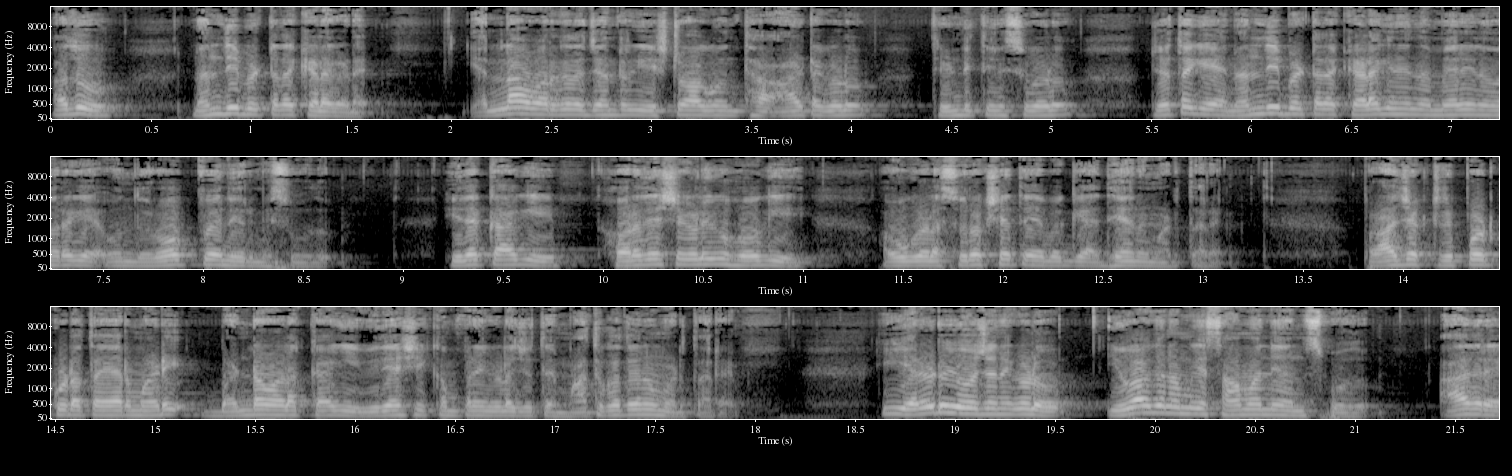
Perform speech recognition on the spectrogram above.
ಅದು ನಂದಿ ಬೆಟ್ಟದ ಕೆಳಗಡೆ. ಎಲ್ಲ ವರ್ಗದ ಜನರಿಗೆ ಇಷ್ಟವಾಗುವಂತಹ ಆಟಗಳು, ತಿಂಡಿ ತಿನಿಸುಗಳು, ಜೊತೆಗೆ ನಂದಿ ಬೆಟ್ಟದ ಕೆಳಗಿನಿಂದ ಮೇಲಿನವರೆಗೆ ಒಂದು ರೋಪ್ವೇ ನಿರ್ಮಿಸುವುದು. ಇದಕ್ಕಾಗಿ ಹೊರದೇಶಗಳಿಗೂ ಹೋಗಿ ಅವುಗಳ ಸುರಕ್ಷತೆಯ ಬಗ್ಗೆ ಅಧ್ಯಯನ ಮಾಡ್ತಾರೆ. ಪ್ರಾಜೆಕ್ಟ್ ರಿಪೋರ್ಟ್ ಕೂಡ ತಯಾರು ಮಾಡಿ ಬಂಡವಾಳಕ್ಕಾಗಿ ವಿದೇಶಿ ಕಂಪನಿಗಳ ಜೊತೆ ಮಾತುಕತೆಯೂ ಮಾಡ್ತಾರೆ. ಈ ಎರಡು ಯೋಜನೆಗಳು ಇವಾಗ ನಮಗೆ ಸಾಮಾನ್ಯ ಅನಿಸ್ಬೋದು. ಆದರೆ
